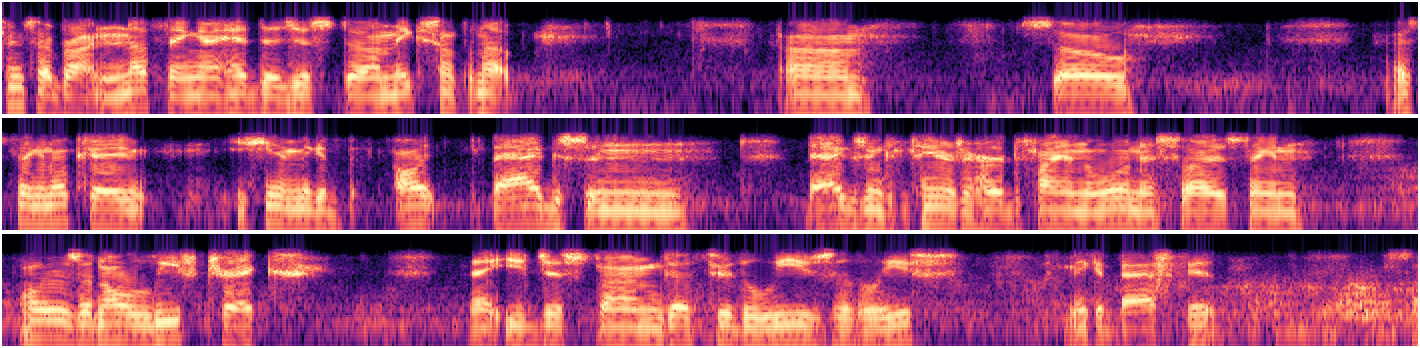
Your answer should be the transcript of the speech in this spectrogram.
since I brought nothing, I had to just uh, make something up. Um, so I was thinking, okay, you can't make a all bags and bags and containers are hard to find in the wilderness. So I was thinking, well, there's an old leaf trick that you just um, go through the leaves of the leaf, make a basket. So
